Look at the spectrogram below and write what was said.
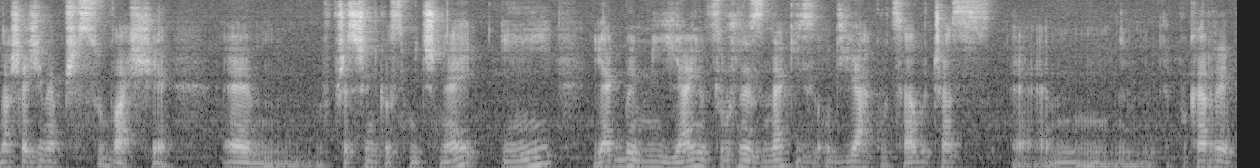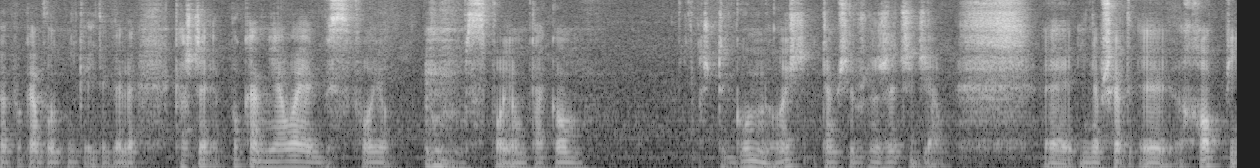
nasza Ziemia przesuwa się w przestrzeni kosmicznej i jakby mijając różne znaki z odjaku cały czas epoka ryb, epoka wodnika i tak dalej. Każda epoka miała jakby swoją, swoją taką szczególność i tam się różne rzeczy działy. E, I na przykład e, Hopi,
